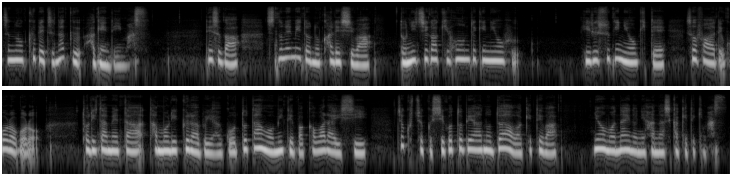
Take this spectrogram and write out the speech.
末の区別なく励んでいます。ですが勤め人の彼氏は土日が基本的にオフ。昼過ぎに起きてソファーでゴロゴロ取りためたタモリクラブやゴッドタウンを見てバカ笑いしちょくちょく仕事部屋のドアを開けては用もないのに話しかけてきます。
